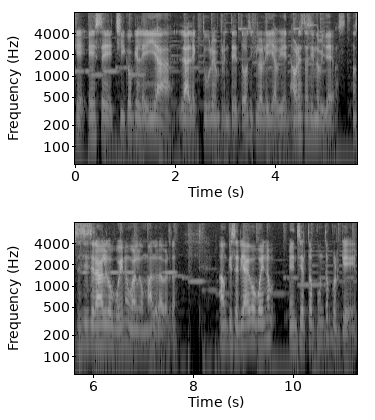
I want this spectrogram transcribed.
que ese chico que leía la lectura enfrente de todos y que lo leía bien, ahora está haciendo videos. No sé si será algo bueno o algo malo, la verdad. Aunque sería algo bueno en cierto punto porque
